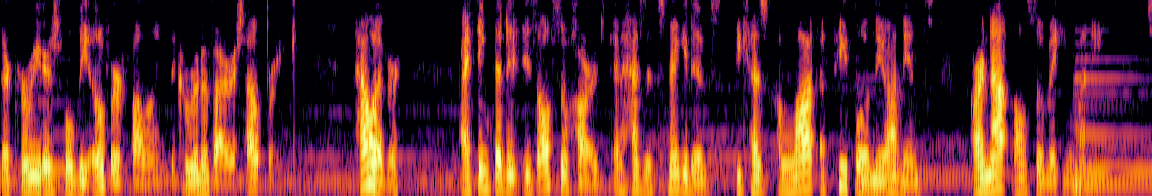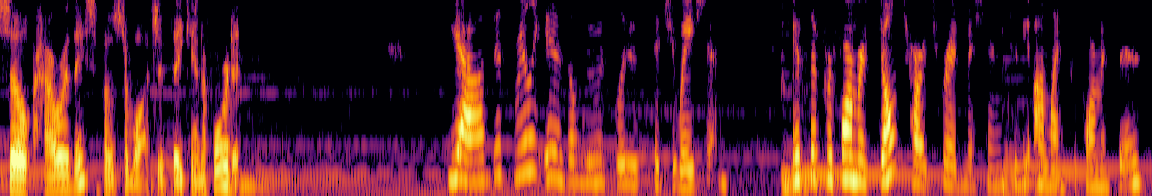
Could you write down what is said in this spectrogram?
their careers will be over following the coronavirus outbreak. However, I think that it is also hard and has its negatives because a lot of people in the audience are not also making money. So, how are they supposed to watch if they can't afford it? Yeah, this really is a lose lose situation. If the performers don't charge for admission to the online performances,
